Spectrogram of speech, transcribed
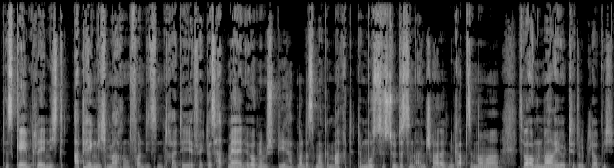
das Gameplay nicht abhängig machen von diesem 3D-Effekt. Das hat man ja in irgendeinem Spiel, hat man das mal gemacht. Da musstest du das dann anschalten, gab es immer mal. Das war auch ein Mario-Titel, glaube ich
